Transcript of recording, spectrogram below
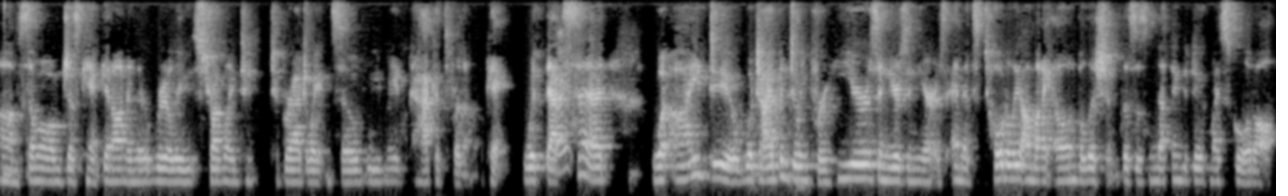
Um, some of them just can't get on and they're really struggling to, to graduate. And so we made packets for them. Okay. With that right. said, what I do, which I've been doing for years and years and years, and it's totally on my own volition, this has nothing to do with my school at all,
